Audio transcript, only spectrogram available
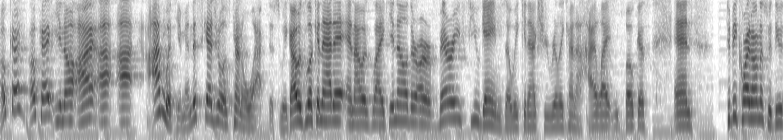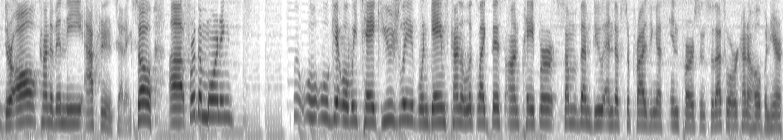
Okay, okay. You know, I, I, I, I'm with you, man. This schedule is kind of whack this week. I was looking at it and I was like, you know, there are very few games that we can actually really kind of highlight and focus. And to be quite honest with you, they're all kind of in the afternoon setting. So uh, for the morning, we'll, we'll, get what we take. Usually, when games kind of look like this on paper, some of them do end up surprising us in person. So that's what we're kind of hoping here.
